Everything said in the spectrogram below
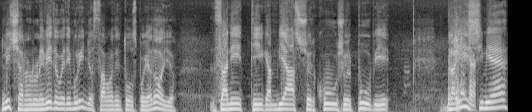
Lì c'erano le vedove di Murigno, stavano dentro lo spogliatoio. Zanetti, Cambiasso, il Cucio, il Pupi. Bravissimi, eh?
